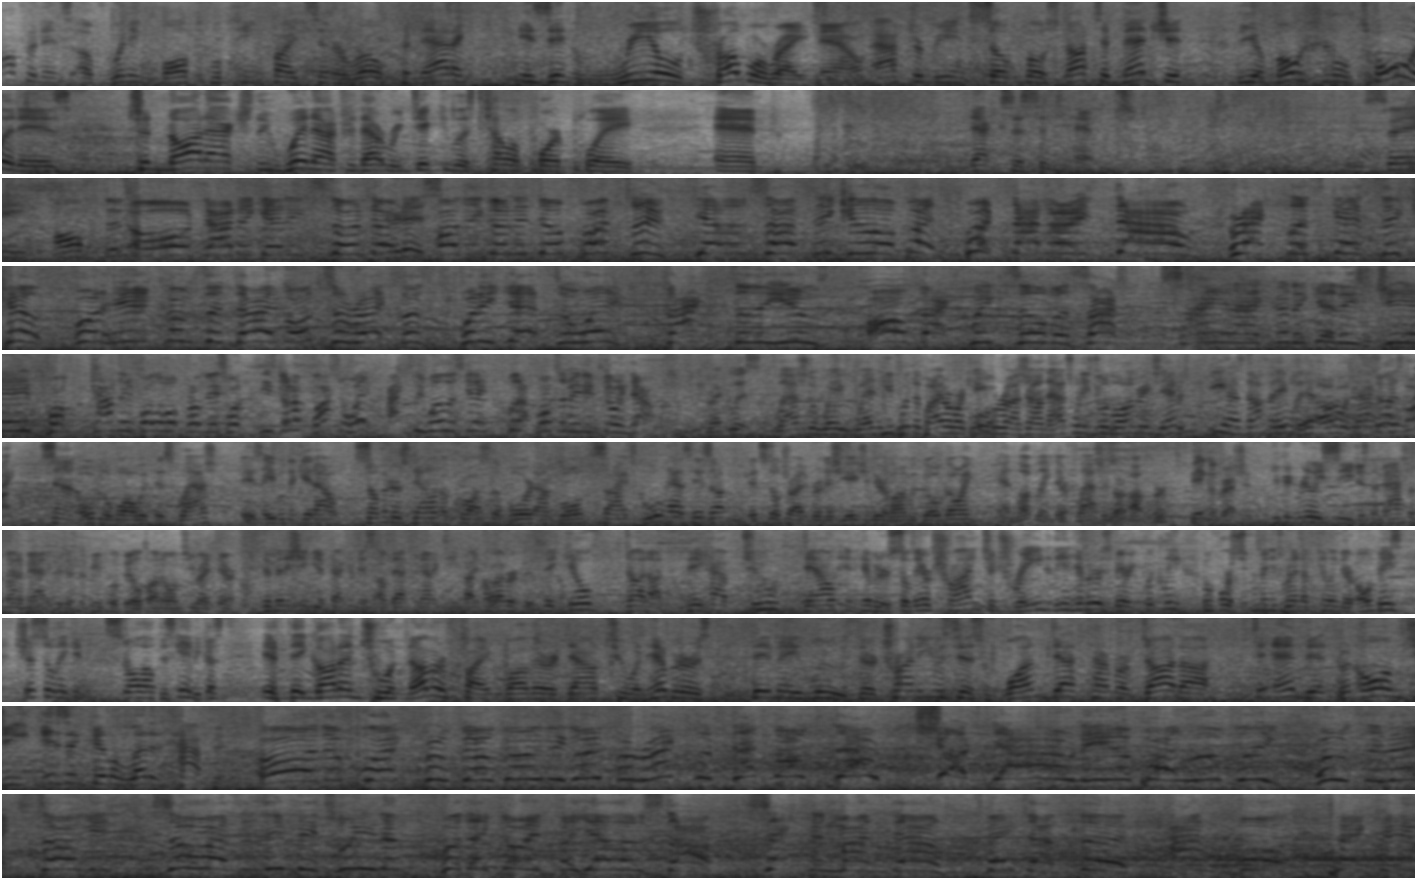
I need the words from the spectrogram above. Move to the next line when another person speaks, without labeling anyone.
confidence of winning multiple team fights in a row, Fnatic is in real trouble right now after being so close. Not to mention the emotional toll it is to not actually win after that ridiculous teleport play and Nexus attempt.
We often, oh, oh Dana getting stunned up.
There it is.
Are they going to dump onto YellOwStaR taking a lot back, but Dana is down. Rekkles gets the kill, but here comes the dive onto Rekkles, but he gets away thanks to the use of that Quicksilver Sash. Cyanide going to get his GA pop. Can they follow up from this one? He's going to flash away. Actually, Will is getting, but that bottom is going down.
Rekkles flashed away when he put the Pyro Arcane Barrage on. That's when he's doing long range damage. He has not been able to hit auto attack on his fight. San over the wall with his flash, is able to get out. Summoners down across the board on both sides. Cool has his up. It's still trying for initiation here along with Gogoing. And luckily, their flashes are up for big aggression.
You can really see just the massive amount of damage that the people built on OMG right there, diminishing effectiveness of that Fnatic team fight. However, they killed Dada. They have two down inhibitors, so they're trying to trade the inhibitors very quickly before Super Minis end up killing their own base, just so they can stall out this game. Because if they got into another fight while they're down two inhibitors, they may lose. They're trying to use this one death timer of Dada to end it, but OMG isn't going to let it happen.
Oh, the flag from Go Go. They're going for Rekkles. Death box down. Shot down here by Lovely. Who's the next target? Soaz is in between them, but they're going for YellOwStaR. Second man down. Make that third and fourth. Peke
